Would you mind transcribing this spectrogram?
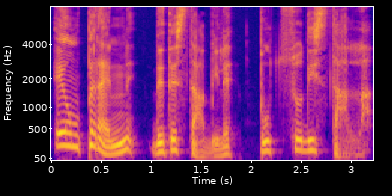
e un perenne detestabile puzzo di stalla.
